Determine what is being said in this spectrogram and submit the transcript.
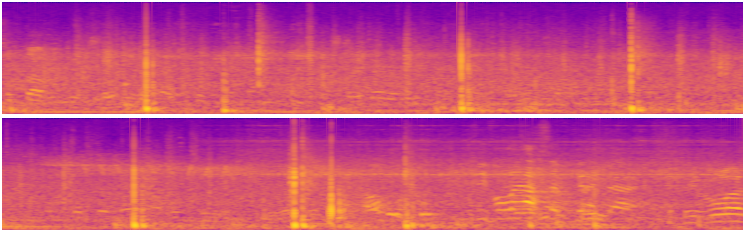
Se ptá, Ty vole.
